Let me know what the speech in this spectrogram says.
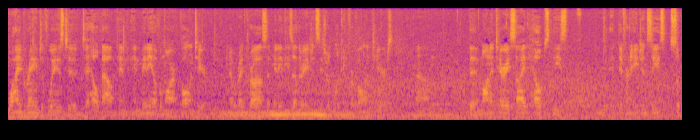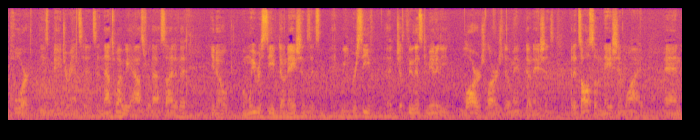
wide range of ways to, to help out, and, and many of them are volunteer. You know, Red Cross and many of these other agencies are looking for volunteers. Um, the monetary side helps these different agencies support these major incidents, and that's why we ask for that side of it. You know, when we receive donations, it's we receive uh, just through this community large, large domain donations, but it's also nationwide. And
